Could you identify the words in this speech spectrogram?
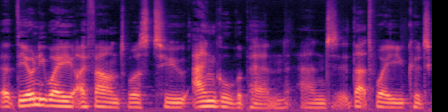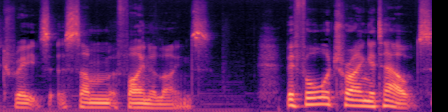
uh, the only way i found was to angle the pen and that way you could create some finer lines before trying it out,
